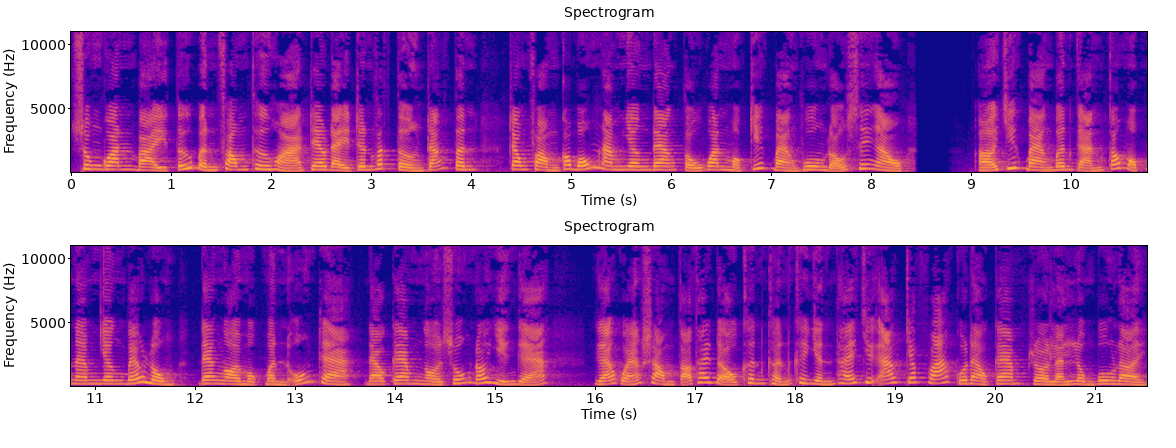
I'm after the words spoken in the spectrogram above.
Xung quanh bày tứ bình phong thư họa treo đầy trên vách tường trắng tinh. Trong phòng có bốn nam nhân đang tụ quanh một chiếc bàn vuông đổ xí ngầu. Ở chiếc bàn bên cạnh có một nam nhân béo lùn đang ngồi một mình uống trà, đào cam ngồi xuống đối diện gã. Gã quản sòng tỏ thái độ khinh khỉnh khi nhìn thấy chiếc áo chấp vá của đào cam rồi lạnh lùng buông lời.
